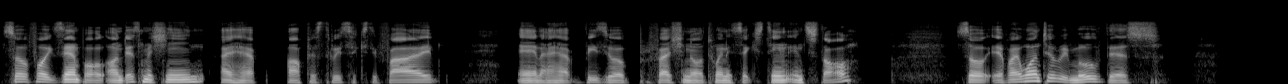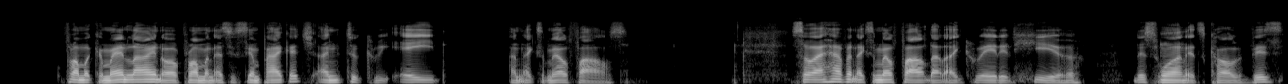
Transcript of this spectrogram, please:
So for example, on this machine, I have Office 365 and I have Visio Professional 2016 installed. So if I want to remove this from a command line or from an SCCM package, I need to create an XML files. So I have an XML file that I created here. This one, it's called vis.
